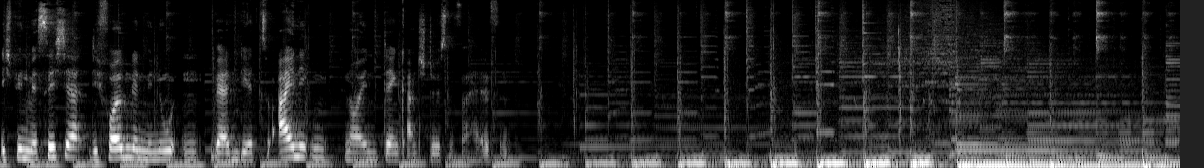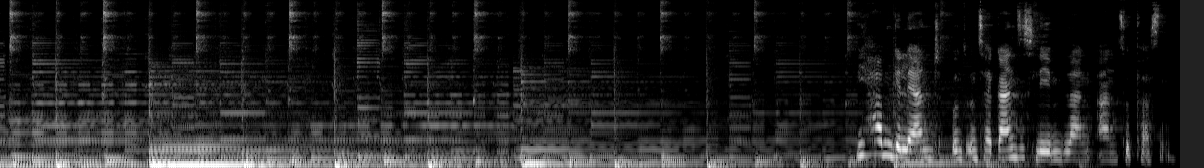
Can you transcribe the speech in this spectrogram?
Ich bin mir sicher, die folgenden Minuten werden dir zu einigen neuen Denkanstößen verhelfen. Haben gelernt, uns unser ganzes Leben lang anzupassen.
